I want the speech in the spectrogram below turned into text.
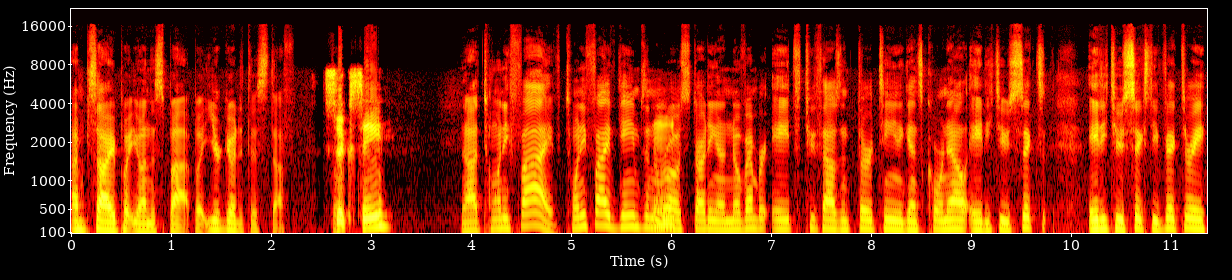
I'm sorry, to put you on the spot, but you're good at this stuff. 16. Now 25. 25 games in a mm. row starting on November 8th, 2013 against Cornell, 82-60 victory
